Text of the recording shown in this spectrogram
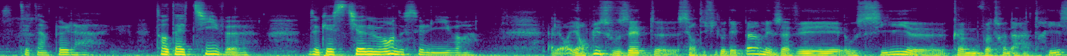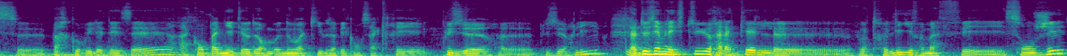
C'était un peu la tentative euh, de questionnement de ce livre et en plus, vous êtes euh, scientifique au départ, mais vous avez aussi, euh, comme votre narratrice, euh, parcouru les déserts, accompagné Théodore Monod, à qui vous avez consacré plusieurs, plusieurs livres. La deuxième lecture à laquelle votre livre m'a fait songer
